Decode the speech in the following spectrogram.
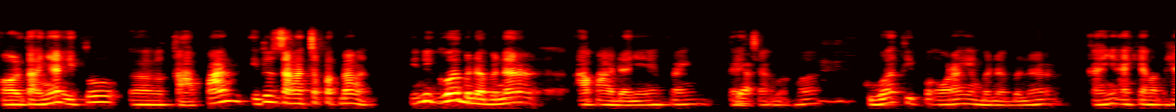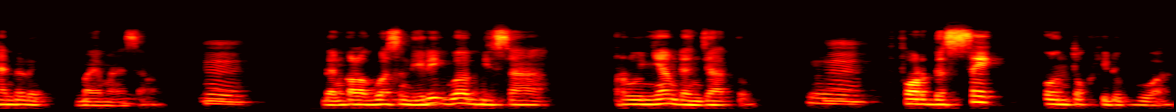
kalau ditanya itu eh, kapan, itu sangat cepat banget. Ini gue benar-benar apa adanya ya, Frank, Teca, ya. bahwa gue tipe orang yang benar-benar kayaknya I cannot handle it by myself. Hmm. Dan kalau gue sendiri, gue bisa runyam dan jatuh. Hmm. For the sake untuk hidup gua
